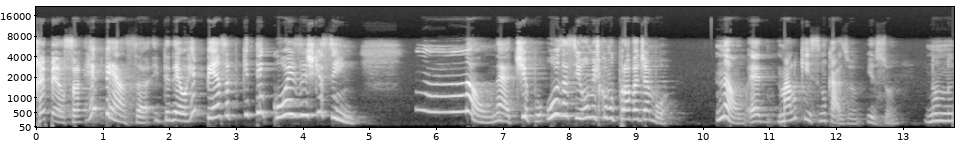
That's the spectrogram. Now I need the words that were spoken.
Repensa. Repensa, entendeu? Repensa, porque tem coisas que assim. Não, né? Tipo, usa ciúmes como prova de amor. Não, é maluquice no caso, isso. Não, não,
